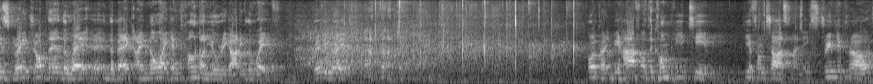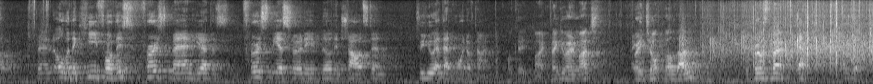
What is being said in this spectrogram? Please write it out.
Guys, great job there in the, way, uh, in the back. I know I can count on you regarding the wave. Really great. Volker, in behalf of the complete team here from Charleston, I'm extremely proud to hand over the key for this first van here, this first VS30 built in Charleston, to you at that point of time. Okay, Mike, thank you very much. Great job, well done. The first van. Yeah, thank you.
